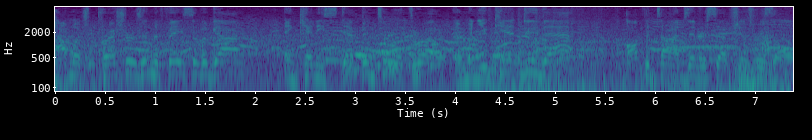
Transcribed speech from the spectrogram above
how much pressure is in the face of a guy, and can he step into a throw. And when you can't do that, oftentimes interceptions result.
